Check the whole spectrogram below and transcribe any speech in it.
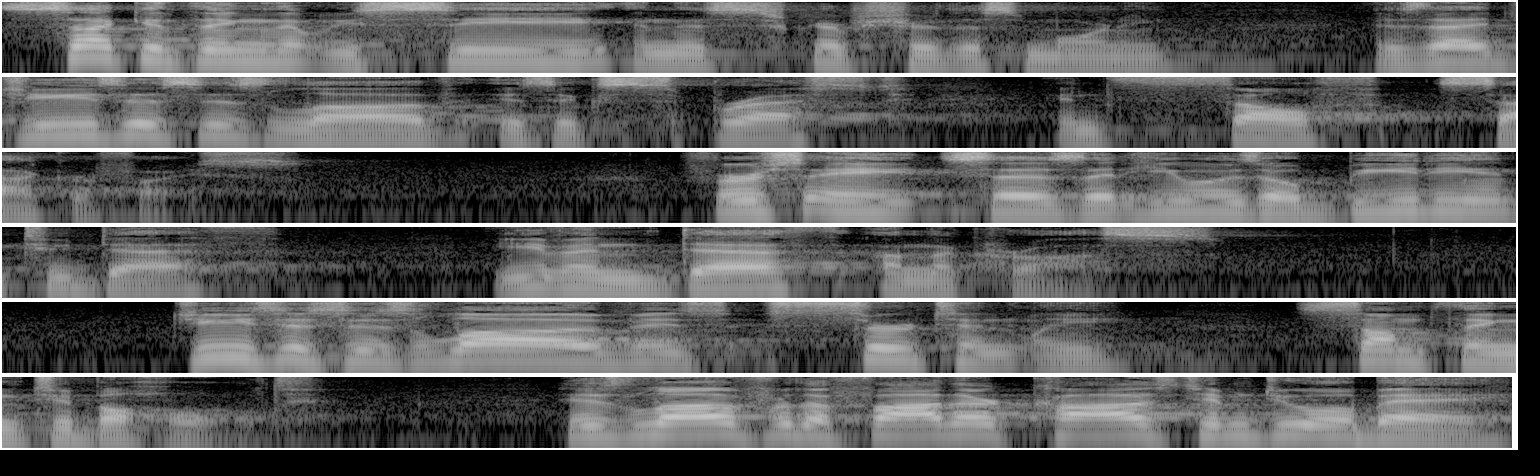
Second thing that we see in this scripture this morning is that Jesus' love is expressed in self sacrifice. Verse 8 says that he was obedient to death, even death on the cross. Jesus' love is certainly something to behold. His love for the Father caused him to obey,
